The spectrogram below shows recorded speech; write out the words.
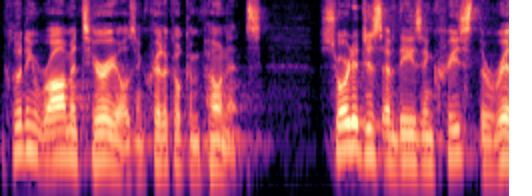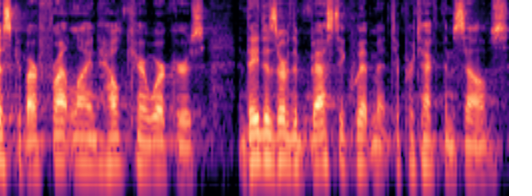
including raw materials and critical components. Shortages of these increase the risk of our frontline healthcare workers, and they deserve the best equipment to protect themselves.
